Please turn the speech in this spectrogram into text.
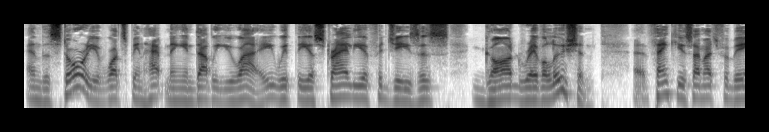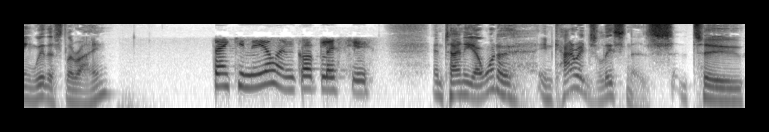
and the story of what's been happening in WA with the Australia for Jesus God Revolution. thank you so much for being with us, Lorraine. Thank you, Neil, and God bless you. And Tony, I want to encourage listeners to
